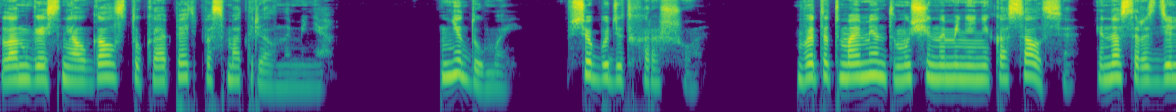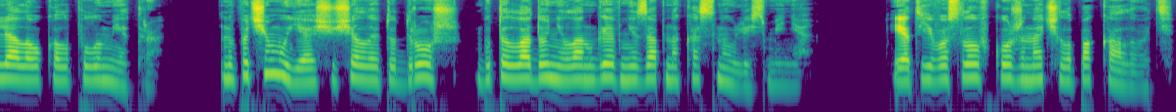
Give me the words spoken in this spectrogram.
Ланге снял галстук и опять посмотрел на меня. Не думай, все будет хорошо. В этот момент мужчина меня не касался, и нас разделяло около полуметра. Но почему я ощущала эту дрожь, будто ладони Ланге внезапно коснулись меня? И от его слов кожа начала покалывать,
